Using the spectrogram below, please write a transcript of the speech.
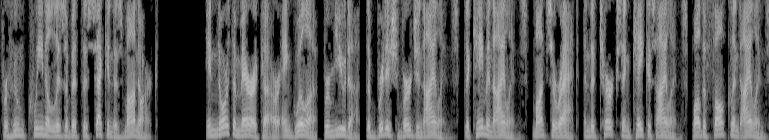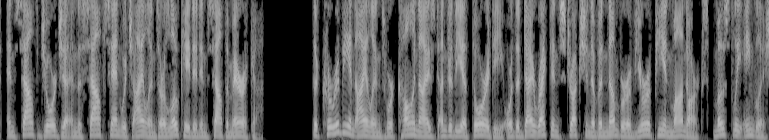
for whom Queen Elizabeth II is monarch. In North America are Anguilla, Bermuda, the British Virgin Islands, the Cayman Islands, Montserrat, and the Turks and Caicos Islands, while the Falkland Islands, and South Georgia and the South Sandwich Islands are located in South America. The Caribbean islands were colonized under the authority or the direct instruction of a number of European monarchs, mostly English,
